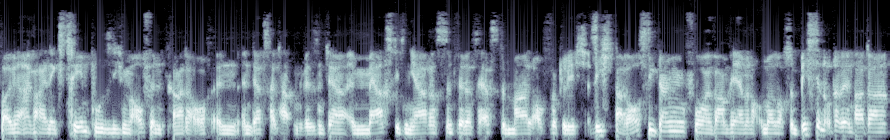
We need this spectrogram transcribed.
weil wir einfach einen extrem positiven Aufwind gerade auch in, in der Zeit hatten. Wir sind ja im März diesen Jahres sind wir das erste Mal auch wirklich sichtbar rausgegangen. Vorher waren wir ja immer noch so ein bisschen unter den Radar,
